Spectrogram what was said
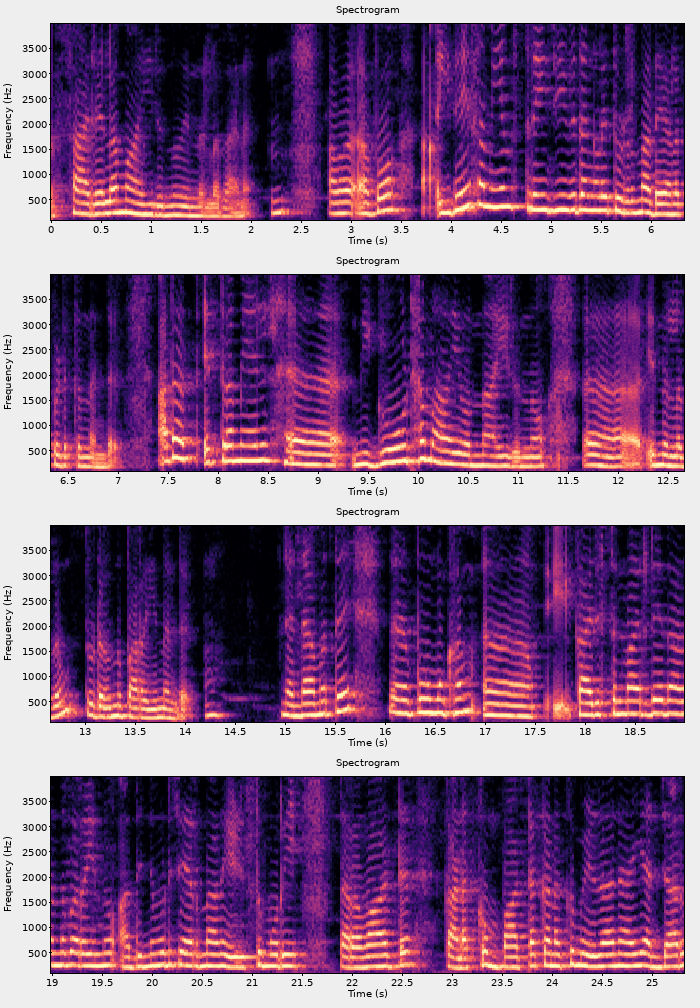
സരളമായിരുന്നു എന്നുള്ളതാണ്. അപ്പോൾ ഇതേ സമയം സ്ത്രീ ജീവിതങ്ങളെ തുടർന്ന് അടയാളപ്പെടുത്തുന്നുണ്ട്. അത് എത്രമേൽ നിഗൂഢമായ ഒന്നായിരുന്നു എന്നുള്ളതും തുടർന്ന് പറയുന്നുണ്ട്. രണ്ടാമത്തെ പൂമുഖം കാര്യസ്ഥന്മാരുടേതാണെന്ന് പറയുന്നു. അതിനോട് ചേർന്നാണ് എഴുത്തുമുറി തറവാട്ട് കണക്കും പാട്ടക്കണക്കും എഴുതാനായി അഞ്ചാറ്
